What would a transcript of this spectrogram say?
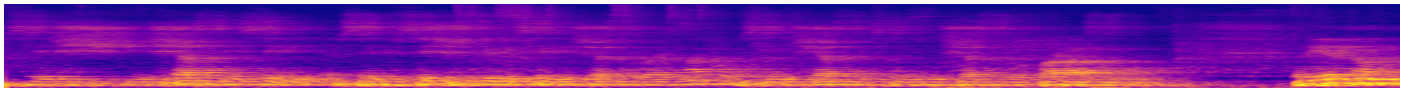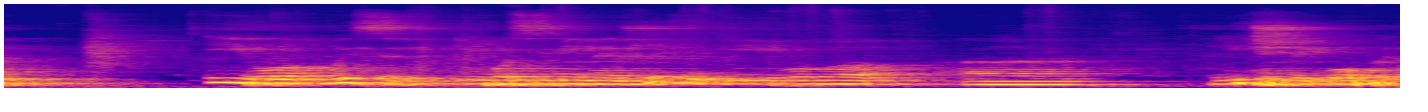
все несчастные, все, все, все счастливые, все несчастливы одинаково, все несчастные, все несчастливы по-разному. При этом и его мысль, и его семейная жизнь, и его э, личный опыт,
